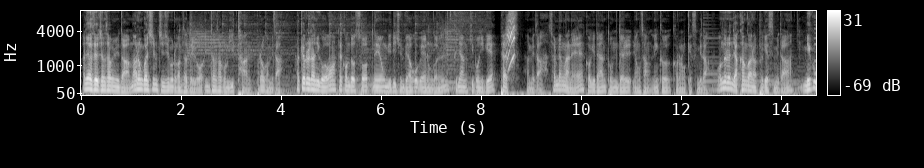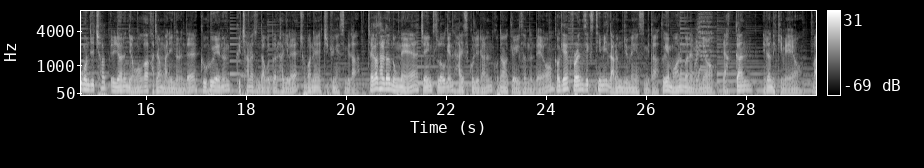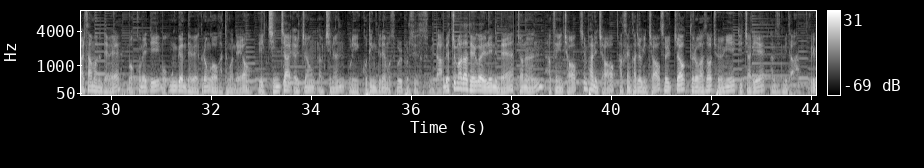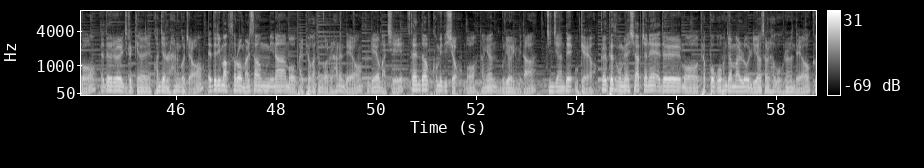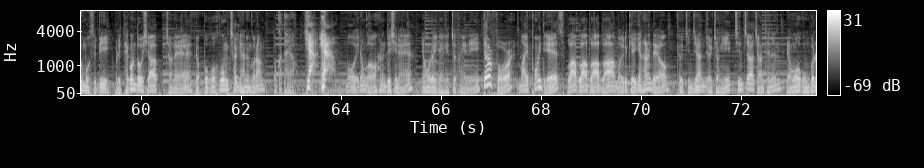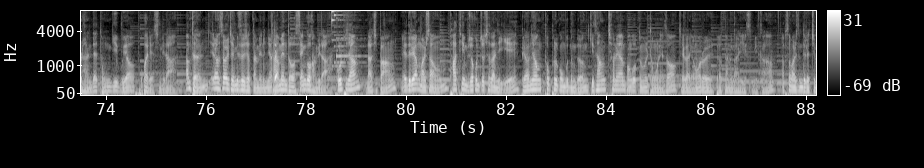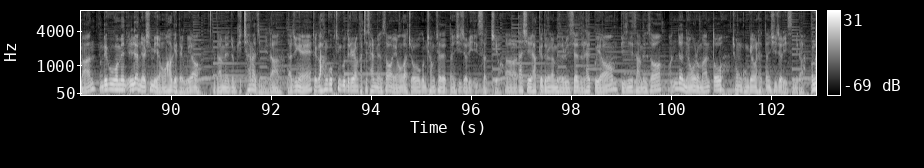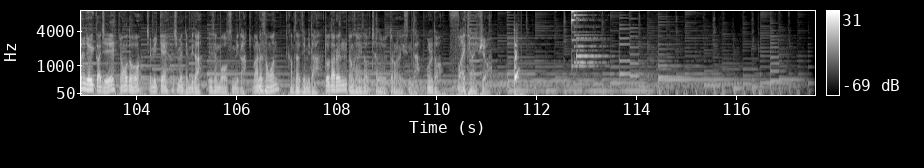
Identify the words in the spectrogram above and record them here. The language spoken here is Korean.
안녕하세요 전사부입니다. 많은 관심 진심으로 감사드리고 인턴 사범 2탄 바라고 합니다. 학교를 다니고 태권도 수업 내용 미리 준비하고 외우는 거는 그냥 기본이기에 패스 합니다. 설명란에 거기에 대한 도움될 영상 링크 걸어놓겠습니다. 오늘은 약한 거 하나 풀겠습니다. 미국 온 지 첫 1년은 영어가 가장 많이 느는데 그 후에는 귀찮아진다고들 하길래 초반에 집중했습니다. 제가 살던 동네에 제임스 로겐 하이스쿨이라는 고등학교에 있었는데요. 거기에 포렌식스 팀이 나름 유명했습니다. 그게 뭐 하는 거냐면요. 약간 이런 느낌이에요. 말싸움하는 대회, 뭐 코미디, 뭐 웅변 대회 그런 거 같은 건데요. 이 진짜 열정 넘치는 우리 고딩들의 모습을 볼 수 있었습니다. 몇 주마다 대회가 열리는데 저는 학생인 척, 심판인 척, 학생 가족인 척 슬쩍 들어가서 조용히 뒷자리에 앉습니다. 그리고 애들을 이렇게 관전을 하는 거죠. 애들이 막 서로 말싸움이나 뭐 발표 같은 거를 하는데요. 그게요 마치 스탠드업 코미디 쇼, 뭐 당연 무료입니다. 진지한데 웃겨요. 그 옆에서 보면 시합 전에 애들 뭐 벽 보고 혼잣말로 리허설 하고 그러는데요. 그 모습이 우리 태권도 시합 전에 벽 보고 허공차기 하는 거랑 똑같아요. 야, 야! 뭐 이런 거 하는 대신에 영어로 얘기하겠죠 당연히. Therefore, my point is blah blah blah blah 뭐 이렇게 얘기는 하는데요. 그 진지한 열정이 진짜 저한테는 영어 공부를 하는데 동기부여 포괄이었습니다. 아무튼 이런 썰 재밌으셨다면요. 다음엔 더 센 거 갑니다. 골프장, 낚시방, 애들이랑 말싸움, 파티 무조건 쫓아다니기, 변형 토플 공부 등등 기상천외한 방법 등을 동원해서 제가 영어를 배웠다는 거 아니겠습니까? 앞서 말씀드렸지만 미국 오면 1년 열심히 영어 하게 되고요. 그 다음에 좀 귀찮아집니다. 나중에 제가 한국 친구들이랑 같이 살면서 영어가 조금 정체됐던 시절이 있었지요. 어, 다시 학교 들어가면서 리셋을 했고요. 비즈니스 하면서 완전 영어로만 또 총 공격을 했던 시절이 있습니다. 오늘은 여기까지 영어도 재밌게 하시면 됩니다. 인생 뭐 없습니다. 많은 성원 감사드립니다. 또 다른 영상에서 찾아뵙도록 하겠습니다. 오늘도 파이팅 하십시오.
